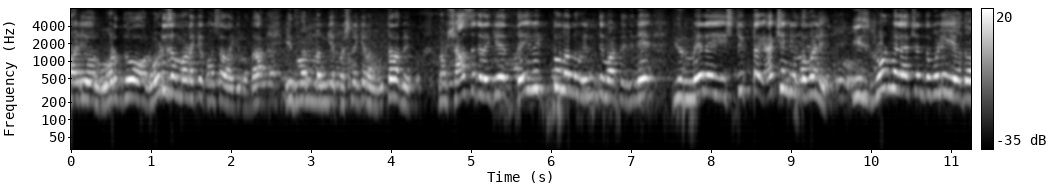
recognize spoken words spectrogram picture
ಮಾಡಿ ಅವ್ರು ಹೊಡೆದು ರೋಡಿಸಮ್ ಮಾಡೋಕ್ಕೆ ಕೌನ್ಸಿಲರ್ ಆಗಿರೋದಾ? ಇದು ಒಂದು ನನಗೆ ಪ್ರಶ್ನೆಗೆ ನಾವು ಉತ್ತರ ಬೇಕು. ನಮ್ಮ ಶಾಸಕರಿಗೆ ದಯವಿಟ್ಟು ನಾನು ವಿನಂತಿ ಮಾಡ್ತಾ ಇದ್ದೀನಿ, ಇವ್ರ ಮೇಲೆ ಈ ಸ್ಟ್ರಿಕ್ಟಾಗಿ ಆ್ಯಕ್ಷನ್ ನೀವು ತಗೊಳ್ಳಿ. ಈ ರೋಡ್ ಮೇಲೆ ಆ್ಯಕ್ಷನ್ ತಗೊಳ್ಳಿ, ಅದು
